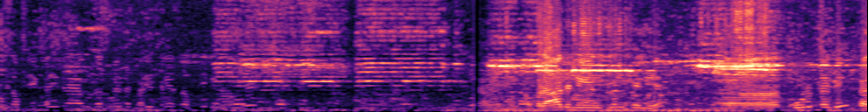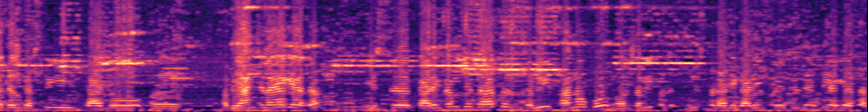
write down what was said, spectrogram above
वो सब्ज़ी खरीद रहे हैं दस बजे तक खरीद के सब्ज़ी अपराध नियंत्रण के लिए पूर्व में भी पैदल गश्ती का जो अभियान चलाया गया था, इस कार्यक्रम के तहत सभी थानों को और सभी पुलिस पदाधिकारियों को निर्देश दिया गया था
